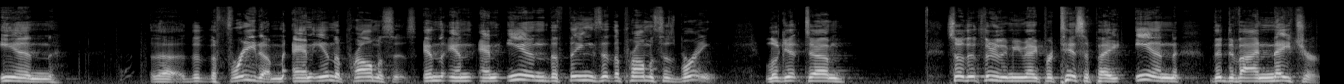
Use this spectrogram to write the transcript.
in the, the, the, freedom and in the promises and, and, and in the things that the promises bring. Look at, um, so that through them you may participate in the divine nature.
